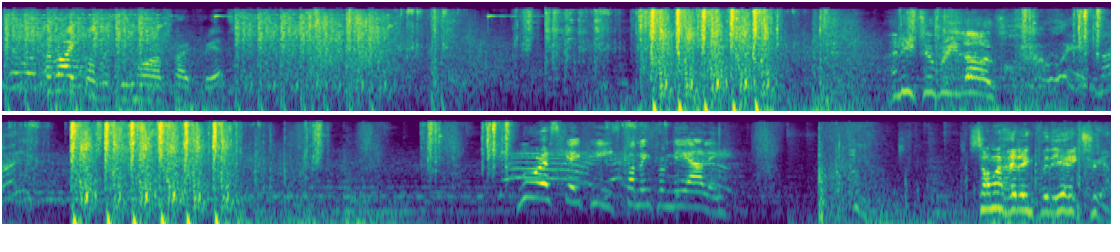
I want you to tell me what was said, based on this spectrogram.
A rifle would be more appropriate. I need to reload! Oh, more escapees coming from the alley. Some are heading for the atrium.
